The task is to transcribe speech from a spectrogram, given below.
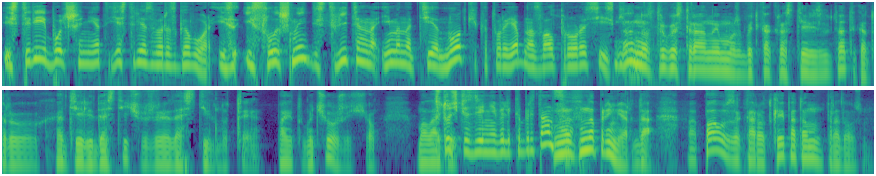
Истерии больше нет, есть трезвый разговор. И, и слышны действительно именно те нотки, которые я бы назвал пророссийскими. Да, но с другой стороны, может быть, как раз те результаты, которые хотели достичь, уже достигнуты. Поэтому чего же еще? Молодец. С точки зрения великобританцев? Ну, например, да. Пауза короткая, и потом продолжим.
